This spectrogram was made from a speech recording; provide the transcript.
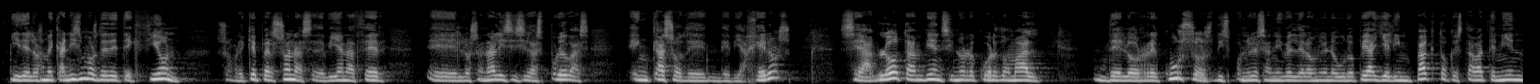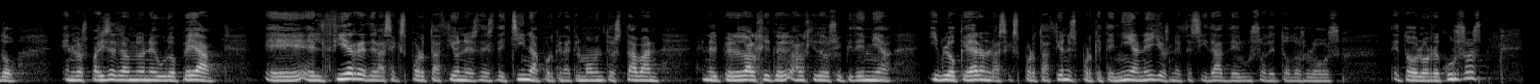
y de los mecanismos de detección sobre qué personas se debían hacer eh, los análisis y las pruebas en caso de, viajeros. Se habló también, si no recuerdo mal, de los recursos disponibles a nivel de la Unión Europea y el impacto que estaba teniendo en los países de la Unión Europea eh, el cierre de las exportaciones desde China, porque en aquel momento estaban en el periodo álgido, de su epidemia y bloquearon las exportaciones porque tenían ellos necesidad del uso de todos de todos los recursos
